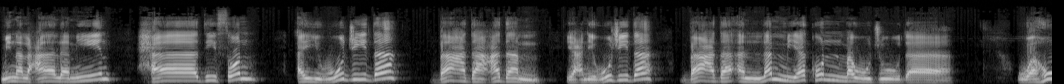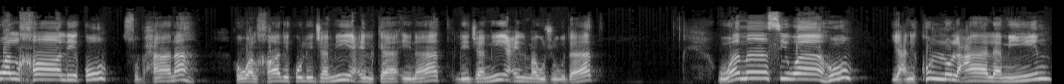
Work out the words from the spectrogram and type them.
من العالمين حادث أي وجد بعد عدم يعني وجد بعد أن لم يكن موجودا. وهو الخالق سبحانه هو الخالق لجميع الكائنات لجميع الموجودات. وما سواه يعني كل العالمين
